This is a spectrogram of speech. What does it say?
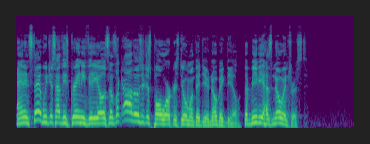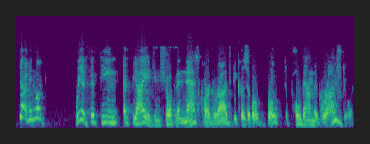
And instead, we just have these grainy videos. And it's like, oh, those are just poll workers doing what they do. No big deal. The media has no interest. Yeah, I mean, look, we had 15 FBI agents show up at a NASCAR garage because of a rope to pull down the garage door.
